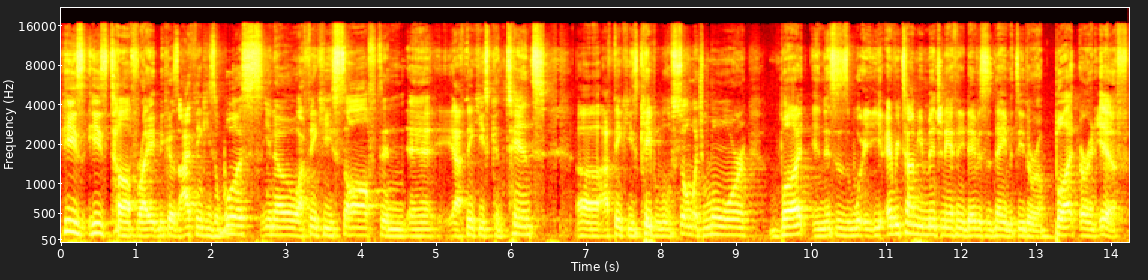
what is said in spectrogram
he's he's tough, right? Because I think he's a wuss. You know, I think he's soft and, and I think he's content. Uh, I think he's capable of so much more. But, and this is every time you mention Anthony Davis's name, it's either a but or an if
